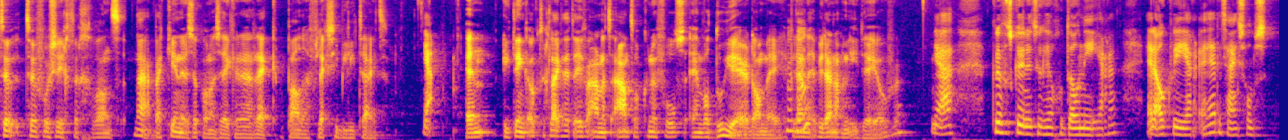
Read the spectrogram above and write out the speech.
te, te voorzichtig, want nou, bij kinderen is ook wel een zekere rek, bepaalde flexibiliteit. Ja. En ik denk ook tegelijkertijd even aan het aantal knuffels en wat doe je er dan mee? Heb, je, daar, mhm. heb je daar nog een idee over? Ja, knuffels kun je natuurlijk heel goed doneren. En ook weer, hè, er zijn soms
